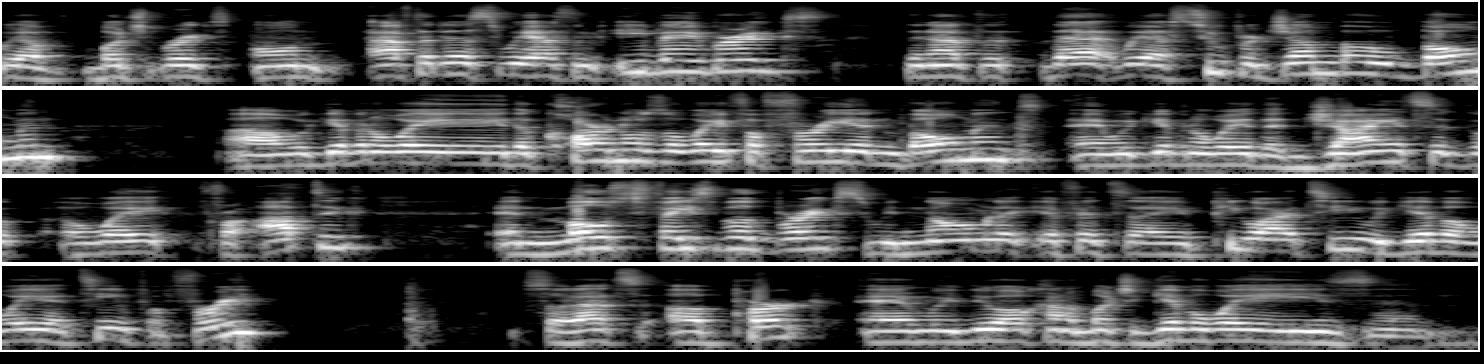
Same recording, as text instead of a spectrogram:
We have a bunch of breaks on. After this, we have some eBay breaks. Then after that, we have Super Jumbo Bowman. Uh, we're giving away the Cardinals away for free in Bowman, and we're giving away the Giants away for Optic. And most Facebook breaks, we normally, if it's a PYT, we give away a team for free. So that's a perk, and we do all kind of bunch of giveaways and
